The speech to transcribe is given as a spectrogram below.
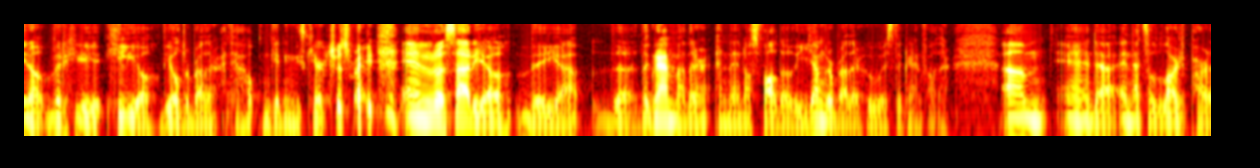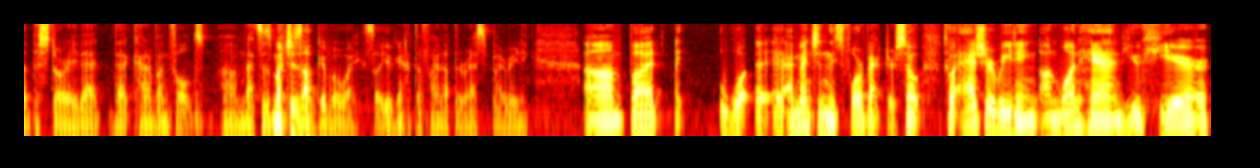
you know, Virgilio, the older brother. I hope I'm getting these characters right, and Rosario, the uh, the the grandmother, and then Osvaldo, the younger brother, who was the grandfather. Um, and uh, and that's a large part of the story that that kind of unfolds. Um, that's as much as I'll give away, so you're gonna have to find out the rest by reading. Um, but what I mentioned these four vectors. So so as you're reading, on one hand you hear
